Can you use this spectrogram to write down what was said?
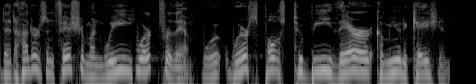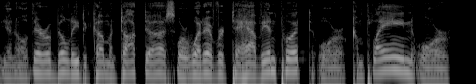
that hunters and fishermen, we work for them. We're, we're supposed to be their communication, you know, their ability to come and talk to us or whatever, to have input or complain or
